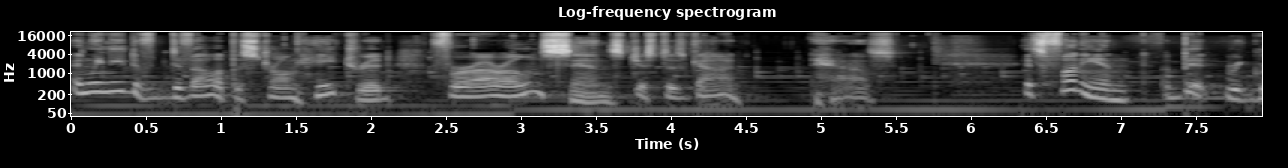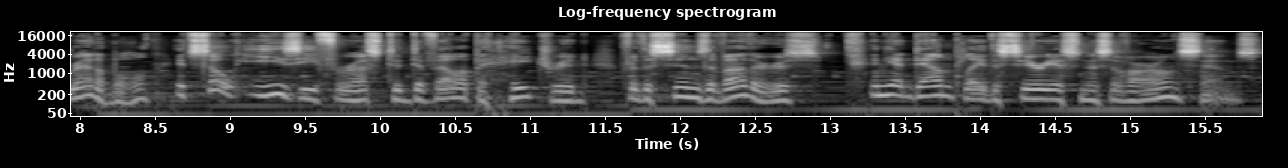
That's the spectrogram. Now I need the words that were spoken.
And we need to develop a strong hatred for our own sins, just as God has. It's funny and a bit regrettable. It's so easy for us to develop a hatred for the sins of others and yet downplay the seriousness of our own sins.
